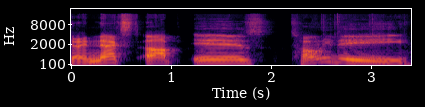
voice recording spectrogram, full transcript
Okay, next up is Tony D.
